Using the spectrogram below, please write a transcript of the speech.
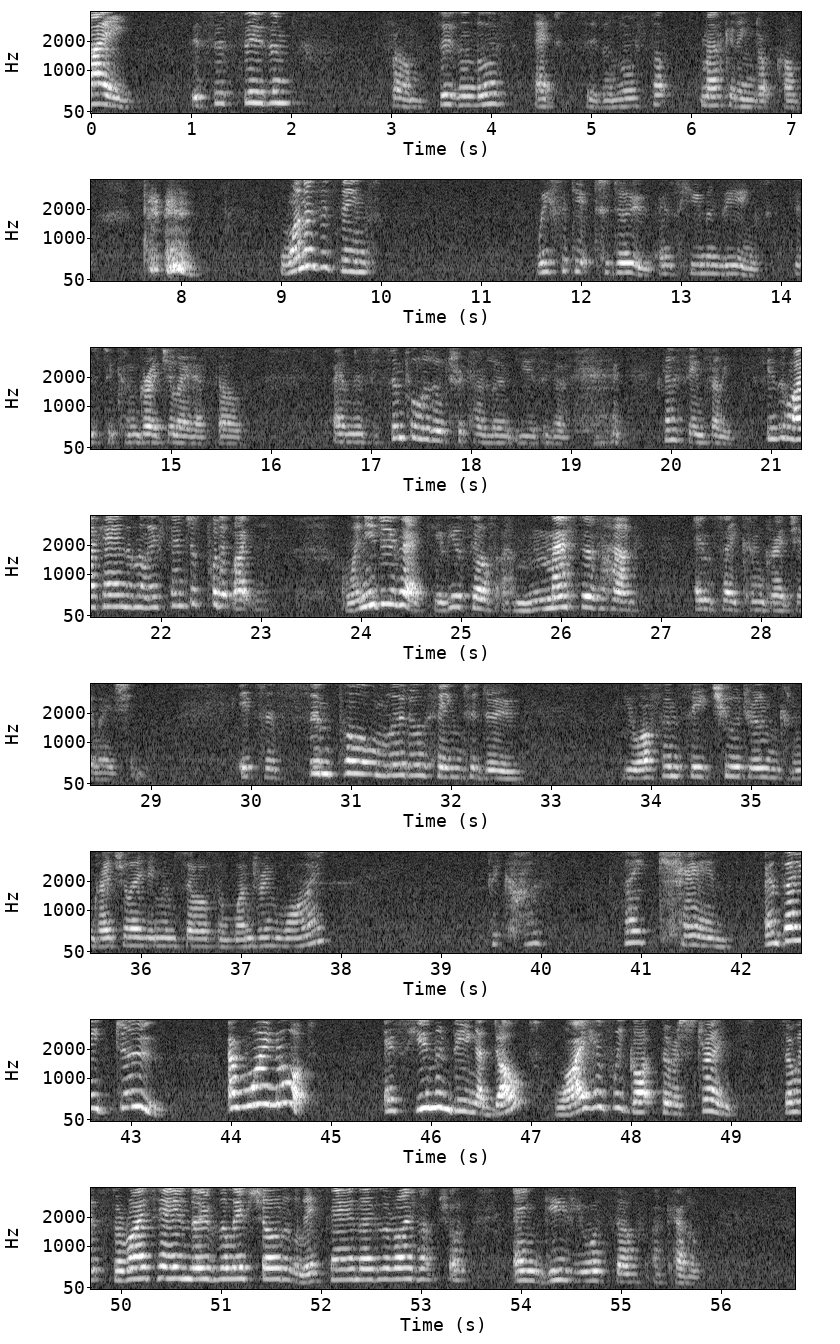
Hi, this is Susan from Susan Lewis at susanlewis.marketing.com. One of the things we forget to do as human beings is to congratulate ourselves. And there's a simple little trick I learned years ago. it's going to seem funny. See the right hand and the left hand? Just put it like this. When you do that, give yourself a massive hug and say congratulations. It's a simple little thing to do. You often see children congratulating themselves and wondering why. Because they can, and they do. And why not? As human being adults, why have we got the restraints? So it's the right hand over the left shoulder, the left hand over the right shoulder, and give yourself a cuddle.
